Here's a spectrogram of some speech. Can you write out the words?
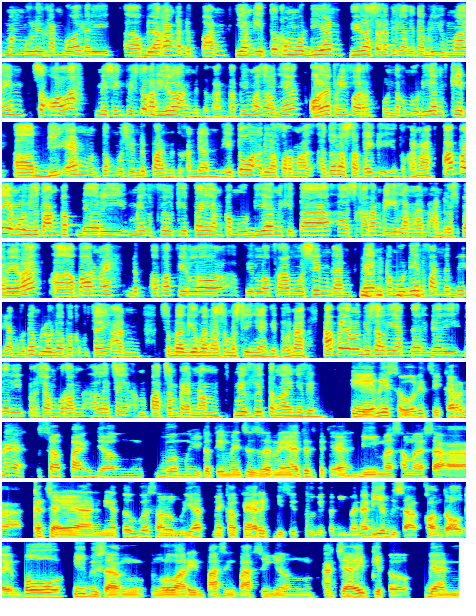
menggulirkan bola dari uh, belakang ke depan yang itu kemudian dirasa ketika kita beli pemain seolah missing piece itu akan hilang gitu kan. Tapi masalahnya oleh prefer untuk kemudian keep uh, DM untuk musim depan gitu kan dan itu adalah formasi itu adalah strategi gitu karena apa yang lo bisa tangkap dari midfield kita yang kemudian kemudian kita uh, sekarang kehilangan Andres Pereira uh, apa namanya de, apa Pirlo Pirlo pramusim kan dan kemudian Van de Beek yang kemudian belum dapat kepercayaan sebagaimana semestinya gitu. Nah, apa yang lo bisa lihat dari dari dari percampuran uh, let's say 4 sampai 6 midfield tengah ini Vin? Iya ini sulit sih. Karena sepanjang gue mengikuti Manchester United gitu ya di masa-masa kejayaannya tuh gue selalu melihat Michael Carrick di situ gitu di mana dia bisa kontrol tempo, dia bisa ngeluarin passing-passing yang ajaib gitu. Dan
